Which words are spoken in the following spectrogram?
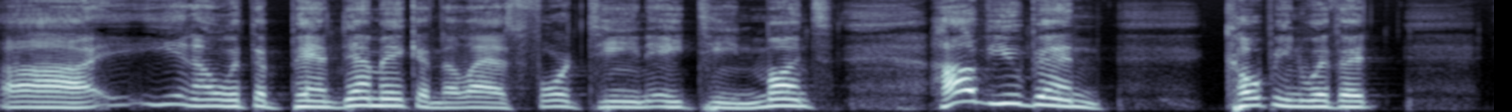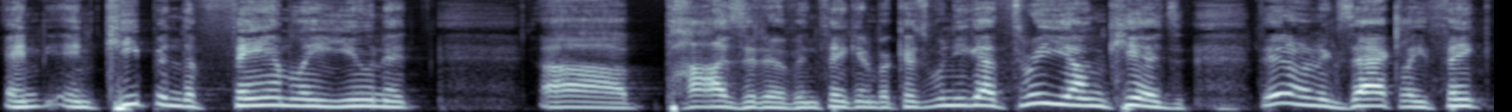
uh, you know, with the pandemic and the last 14, 18 months, how have you been coping with it and, and keeping the family unit uh, positive and thinking because when you got three young kids, they don't exactly think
